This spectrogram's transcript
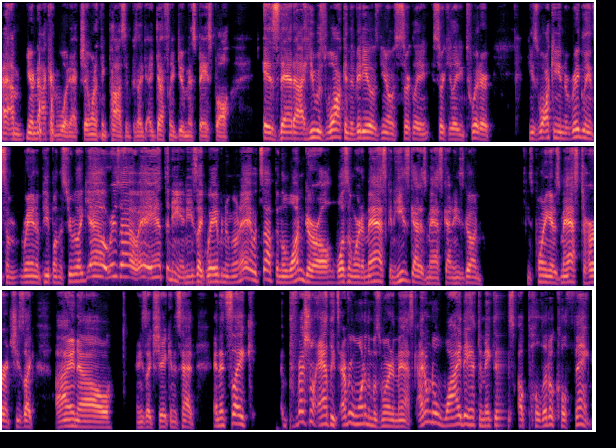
I'm you know knock on wood. Actually, I want to think positive because I, I, definitely do miss baseball. Is that uh, he was walking the videos, you know, circulating circulating Twitter he's walking into Wrigley and some random people on the street were like, "Yo, Rizzo, hey Anthony," and he's like waving and going, "Hey, what's up?" And the one girl wasn't wearing a mask, and he's got his mask on, and he's going, he's pointing at his mask to her, and she's like, "I know," and he's like shaking his head, and it's like professional athletes, every one of them was wearing a mask. I don't know why they have to make this a political thing.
